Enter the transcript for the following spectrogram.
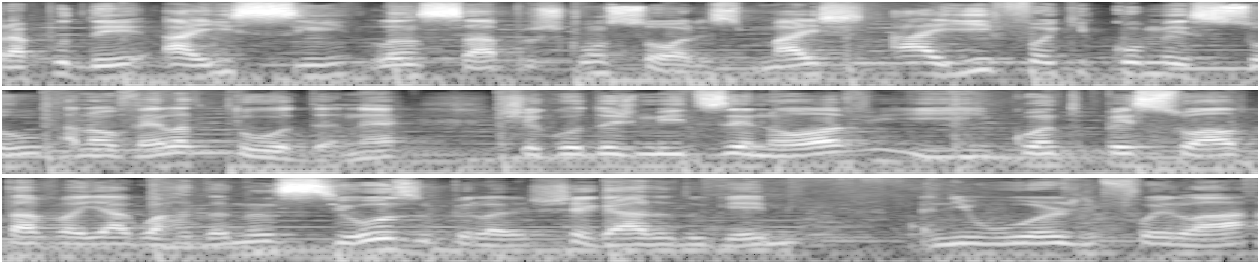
para poder aí sim lançar para os consoles. Mas aí foi que começou a novela toda, né? Chegou 2019 e enquanto o pessoal tava aí aguardando ansioso pela chegada do game, a New World foi lá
